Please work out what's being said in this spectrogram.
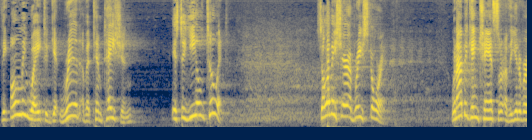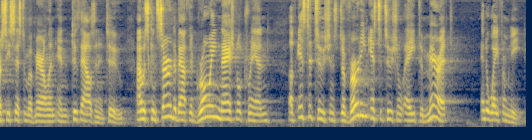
the only way to get rid of a temptation is to yield to it. So let me share a brief story. When I became chancellor of the University System of Maryland in 2002, I was concerned about the growing national trend of institutions diverting institutional aid to merit and away from need.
